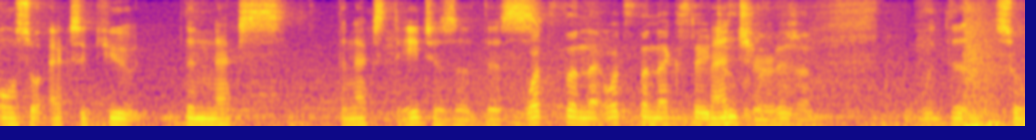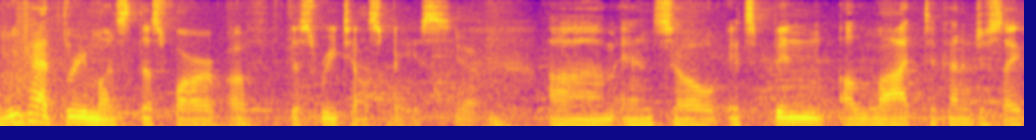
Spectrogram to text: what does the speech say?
also execute the next the next stages of this. What's the ne- what's the next stage of Venture. the vision? the, so we've had three months thus far of this retail space. Yeah. Um, and so it's been a lot to kind of just like,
